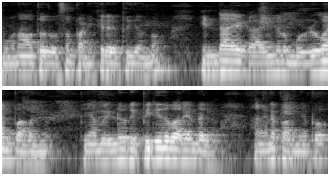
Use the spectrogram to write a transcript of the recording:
മൂന്നാമത്തെ ദിവസം പണിക്കരേത്ത് ചെന്നു. ഉണ്ടായ കാര്യങ്ങൾ മുഴുവൻ പറഞ്ഞു. ഞാൻ വീണ്ടും റിപ്പീറ്റ് ചെയ്ത് പറയണ്ടല്ലോ. അങ്ങനെ പറഞ്ഞപ്പോൾ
